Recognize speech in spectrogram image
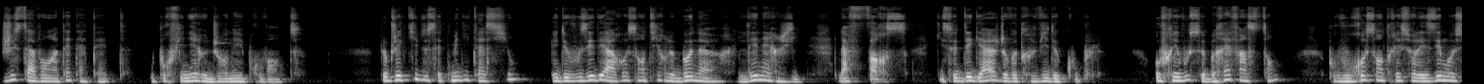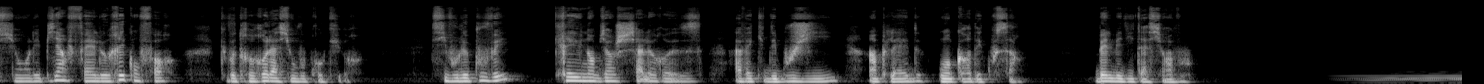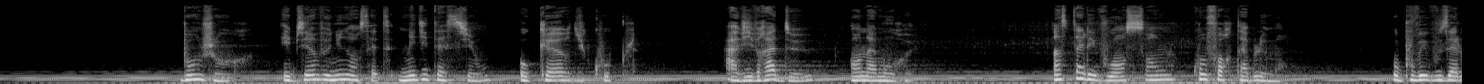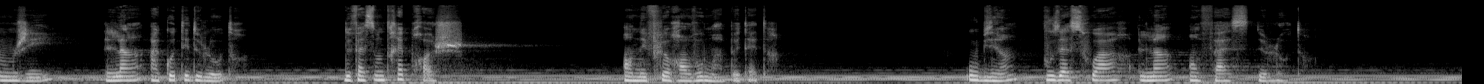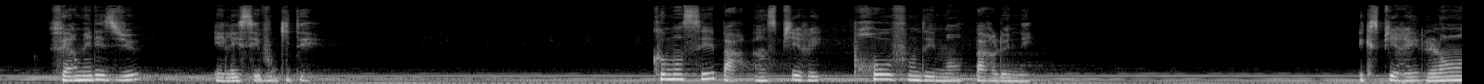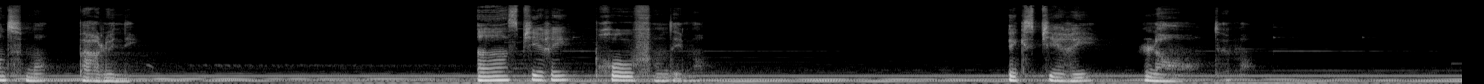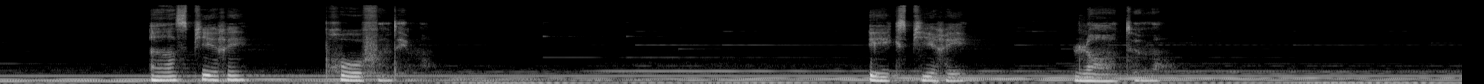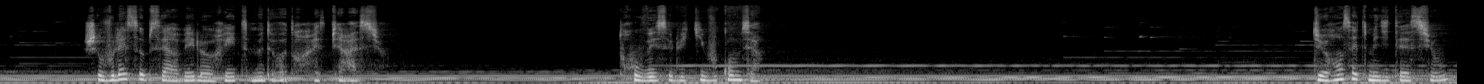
juste avant un tête-à-tête ou pour finir une journée éprouvante. L'objectif de cette méditation et de vous aider à ressentir le bonheur, l'énergie, la force qui se dégage de votre vie de couple. Offrez-vous ce bref instant pour vous recentrer sur les émotions, les bienfaits, le réconfort que votre relation vous procure. Si vous le pouvez, créez une ambiance chaleureuse avec des bougies, un plaid ou encore des coussins. Belle méditation à vous. Bonjour et bienvenue dans cette méditation au cœur du couple, à vivre à deux en amoureux. Installez-vous ensemble confortablement. Vous pouvez vous allonger l'un à côté de l'autre, de façon très proche, en effleurant vos mains peut-être. Ou bien vous asseoir l'un en face de l'autre. Fermez les yeux et laissez-vous guider. Commencez par inspirer profondément par le nez. Expirez lentement par le nez. Inspirez profondément. Expirez lentement. Inspirez profondément. Et expirez lentement. Je vous laisse observer le rythme de votre respiration. Trouvez celui qui vous convient. Durant cette méditation,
